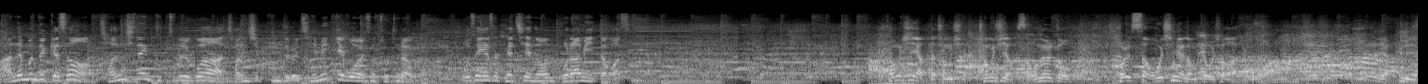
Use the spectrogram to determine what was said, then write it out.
많은 분들께서 전시된 굿즈들과 전시품들을 재밌게 보여서 좋더라고요. 고생해서 배치해놓은 보람이 있던 것 같습니다. 정신이 없다 정신 정신이 없어. 오늘도 벌써 50년 넘게 오셔가지고 와 큰일이야 큰일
